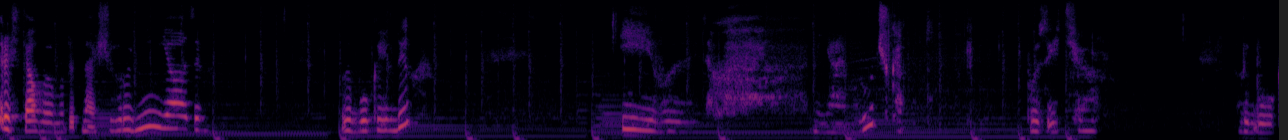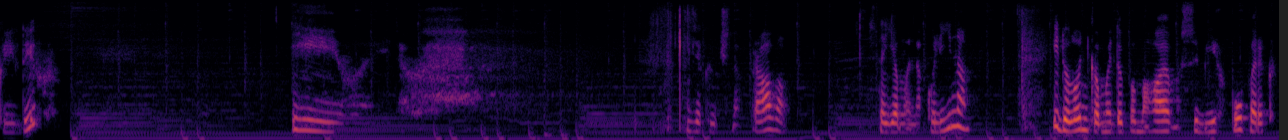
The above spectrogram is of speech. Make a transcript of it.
І розтягуємо тут наші грудні м'язи. Глибокий вдих. І видих. Міняємо ручки. Позицію. Глибокий вдих. І видих. Заключна вправа. Стаємо на коліна. І долоньками допомагаємо собі їх поперек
